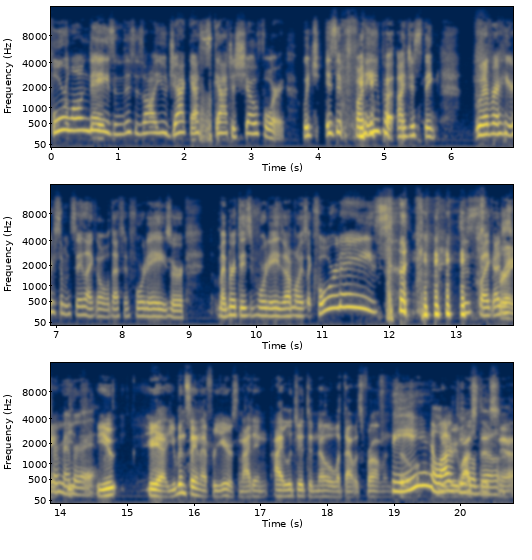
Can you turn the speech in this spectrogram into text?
four long days, and this is all you jackasses got to show for it. Which isn't funny, but I just think whenever I hear someone say like, "Oh, that's in four days," or "My birthday's in four days," I'm always like, four days." just like I just Right. remember it. You yeah, you've been saying that for years and I didn't I legit didn't know what that was from until See? A lot of people this. don't. Yeah.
